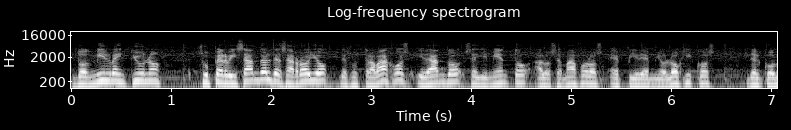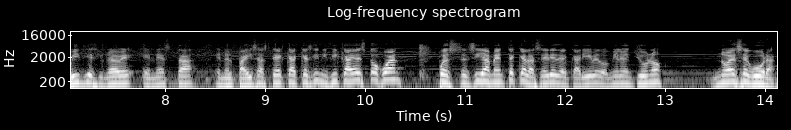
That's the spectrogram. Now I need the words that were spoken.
2021, supervisando el desarrollo de sus trabajos y dando seguimiento a los semáforos epidemiológicos del COVID-19 en esta en el país azteca. ¿Qué significa esto, Juan? Pues sencillamente que la serie del Caribe 2021 no es segura,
